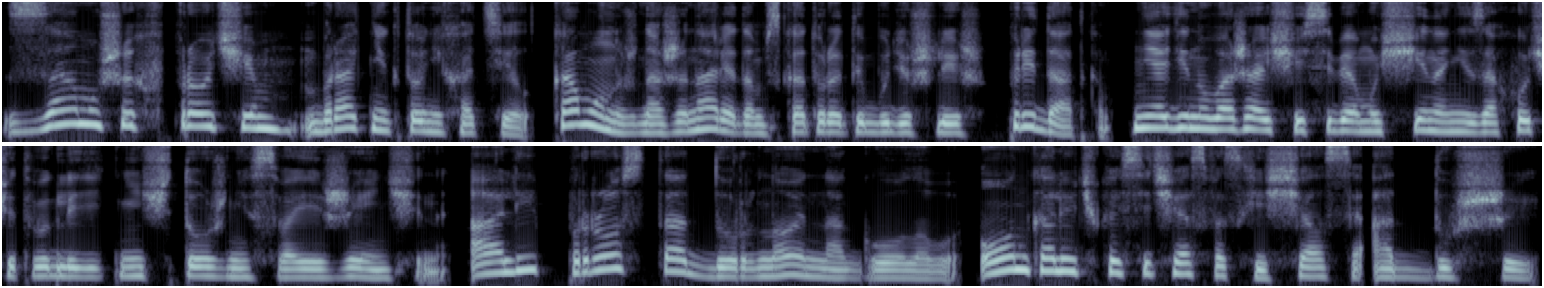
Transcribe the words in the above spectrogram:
Замуж их, впрочем, брать никто не хотел. Кому нужна жена, рядом с которой ты будешь лишь придатком? Ни один уважающий себя мужчина не захочет выглядеть ничтожнее своей женщины. Али просто дурной на голову. Он, колючка, сейчас восхищался от души.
